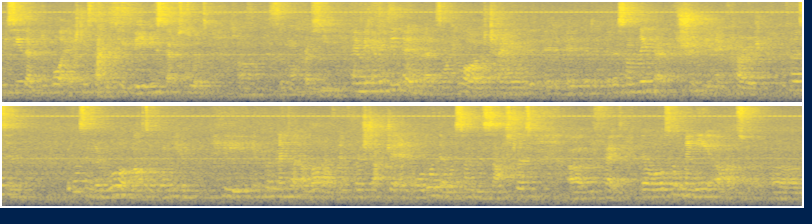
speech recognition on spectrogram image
we see that people actually start to take baby steps towards uh, democracy. And we, and we China, it, it, it, is something that should be encouraged because in because in the rule of Mao Zedong, he, he implemented a lot of infrastructure, and although there was some disastrous uh, effects, there were also many uh, uh,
